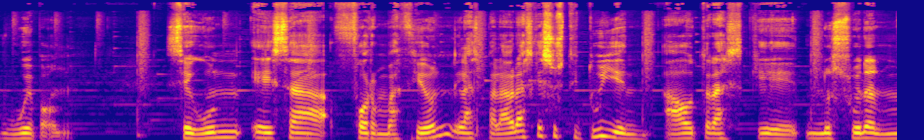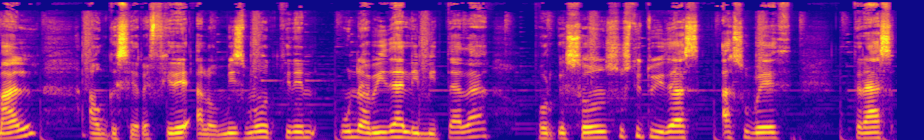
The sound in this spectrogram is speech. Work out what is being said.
Weapon. Según esa formación, las palabras que sustituyen a otras que nos suenan mal, aunque se refiere a lo mismo, tienen una vida limitada porque son sustituidas a su vez tras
